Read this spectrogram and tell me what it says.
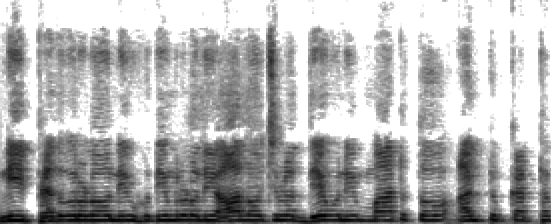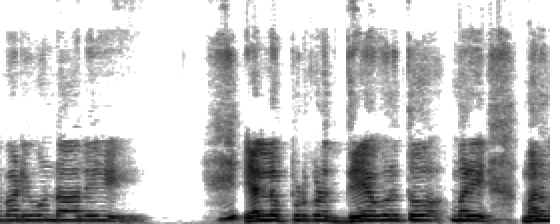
నీ పెదవులలో నీ హృదయంలో నీ ఆలోచనలో దేవుని మాటతో అంటు కట్టబడి ఉండాలి. ఎల్లప్పుడు కూడా దేవునితో మరి మనం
